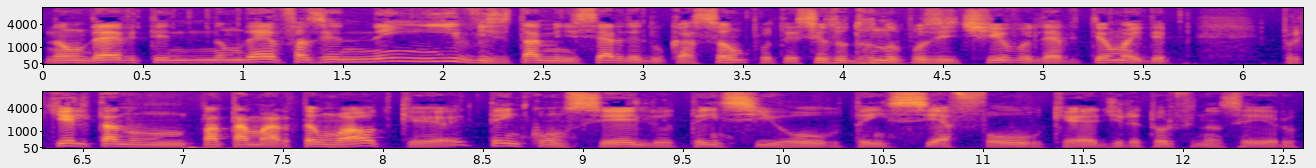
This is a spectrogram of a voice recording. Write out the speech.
não deve ter, não deve fazer nem ir visitar o Ministério da Educação por ter sido dono positivo, deve ter uma porque ele está num patamar tão alto que tem conselho, tem CEO, tem CFO, que é diretor financeiro,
